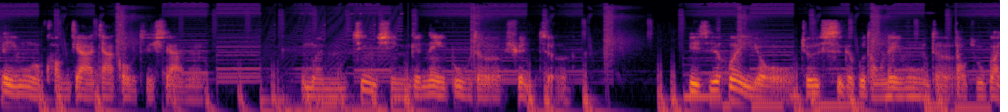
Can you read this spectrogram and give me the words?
类目框架架构之下呢，我们进行一个内部的选择，也是会有就是四个不同类目的小主管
